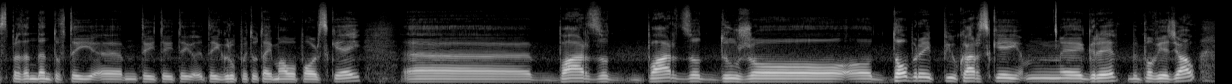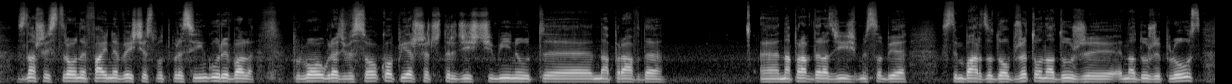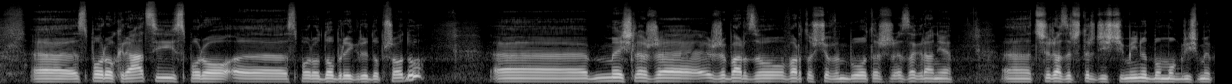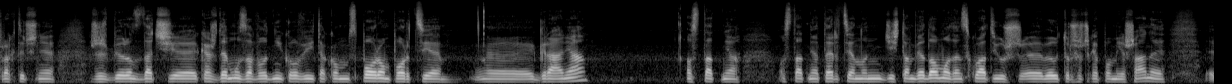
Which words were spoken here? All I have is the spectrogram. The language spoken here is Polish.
z pretendentów tej, e, tej, tej, tej, tej grupy tutaj małopolskiej. E, bardzo, bardzo dużo dobrej piłkarskiej mm, e, gry, bym powiedział. Z naszej strony fajne wyjście spod pressingu. Rywal próbował grać wysoko. Pierwsze 40 minut e, naprawdę E, Naprawdę radziliśmy sobie z tym bardzo dobrze, to na duży, na duży plus. E, Sporo kreacji, sporo, e, sporo dobrej gry do przodu. E, Myślę, że, że bardzo wartościowym było też zagranie e, 3 razy 40 minut, bo mogliśmy praktycznie rzecz biorąc dać e, każdemu zawodnikowi taką sporą porcję e, grania ostatnia, ostatnia tercja, no gdzieś tam wiadomo, ten skład już e, był troszeczkę pomieszany.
